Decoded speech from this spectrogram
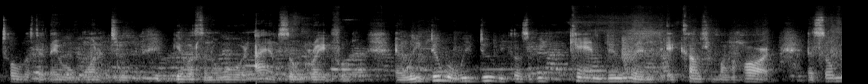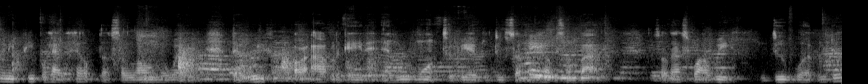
told us that they were wanted to give us an award. I am so grateful, and we do what we do because we can do, and it comes from our heart. And so many people have helped us along the way that we are obligated, and we want to be able to do something to help somebody. So that's why we do what we do.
